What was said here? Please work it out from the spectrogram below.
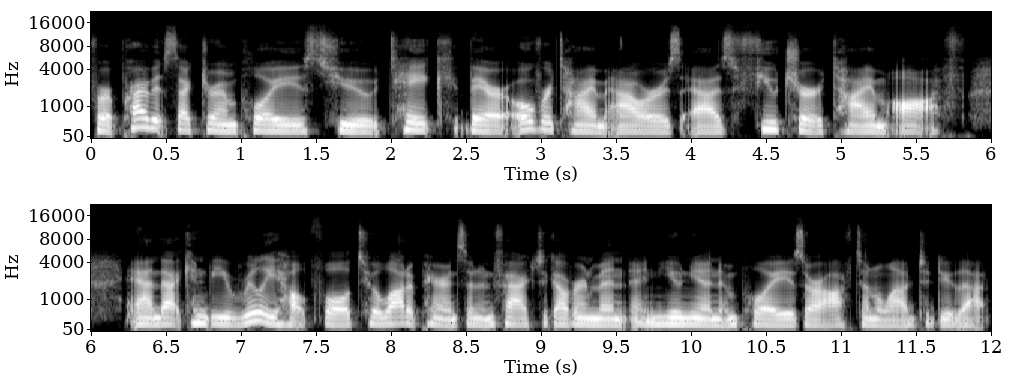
for private sector employees to take their overtime hours as future time off. And that can be really helpful to a lot of parents. And in fact, government and union employees are often allowed to do that.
